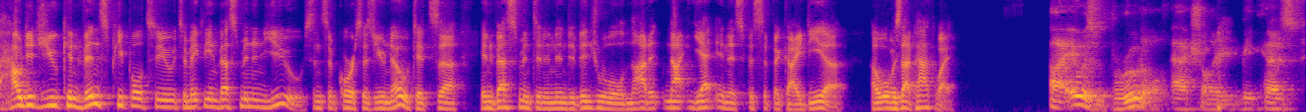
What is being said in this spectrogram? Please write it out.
How did you convince people to to make the investment in you? Since, of course, as you note, it's a investment in an individual, not not yet in a specific idea. what was that pathway? it was brutal, actually, because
